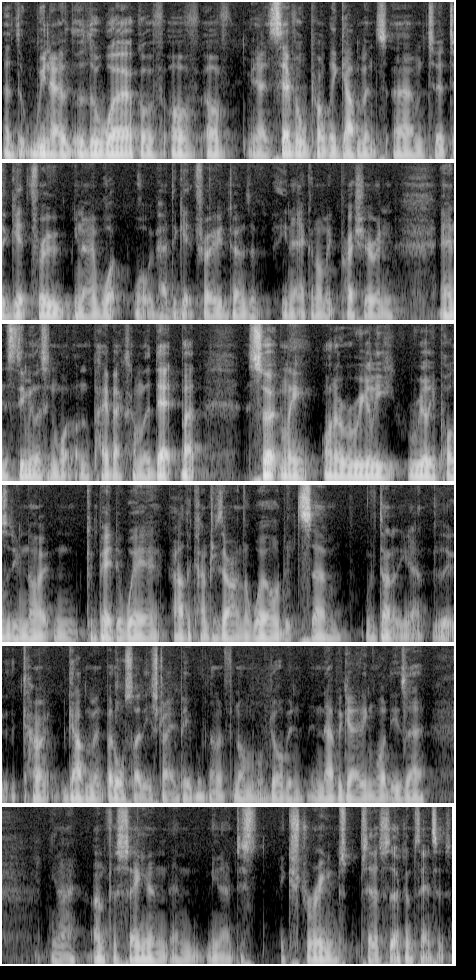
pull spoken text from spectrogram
uh, the, you know, the, the work of, of, of, you know, several probably governments um, to, to get through, you know, what, what we've had to get through in terms of, you know, economic pressure and, and stimulus and what and pay back some of the debt. But certainly on a really, really positive note and compared to where other countries are in the world, it's, um, we've done it, you know, the, the current government, but also the Australian people have done a phenomenal job in, in navigating what is a, you know, unforeseen and, and you know, just extreme set of circumstances.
